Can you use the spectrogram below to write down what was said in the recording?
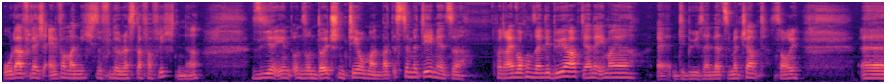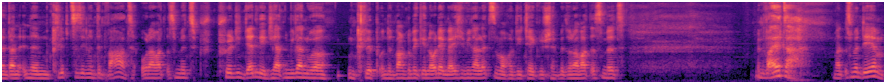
Oder vielleicht einfach mal nicht so viele Wrestler verpflichten, ne? Siehe eben unseren deutschen Theomann. Was ist denn mit dem jetzt? Vor drei Wochen sein Debüt gehabt, ja, der ehemalige äh, Debüt, sein letztes Match gehabt, sorry, äh, dann in einem Clip zu sehen und das war's. Oder was ist mit Pretty Deadly? Die hatten wieder nur einen Clip und das war, glaube ich, genau der gleiche wie in der letzten Woche, die Take Champions. Oder was ist mit, mit Walter? Was ist mit dem?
